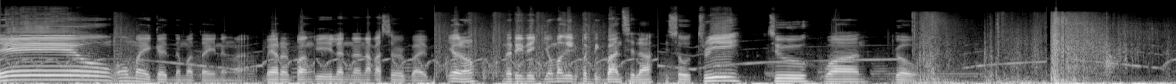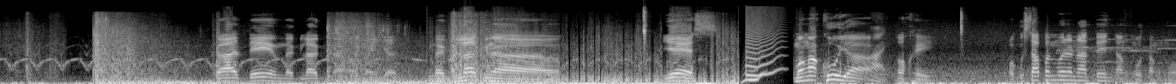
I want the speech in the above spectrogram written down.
Damn! Oh my god, namatay na nga. Meron pang ilan na nakasurvive. Yun, no? Narinig nyo, magkikipagdigbahan sila. So, 3, 2, 1, go. God damn, naglag na. Oh my god. Naglag na. Yes. Mga kuya. Okay. Pag-usapan muna natin ang utang mo.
